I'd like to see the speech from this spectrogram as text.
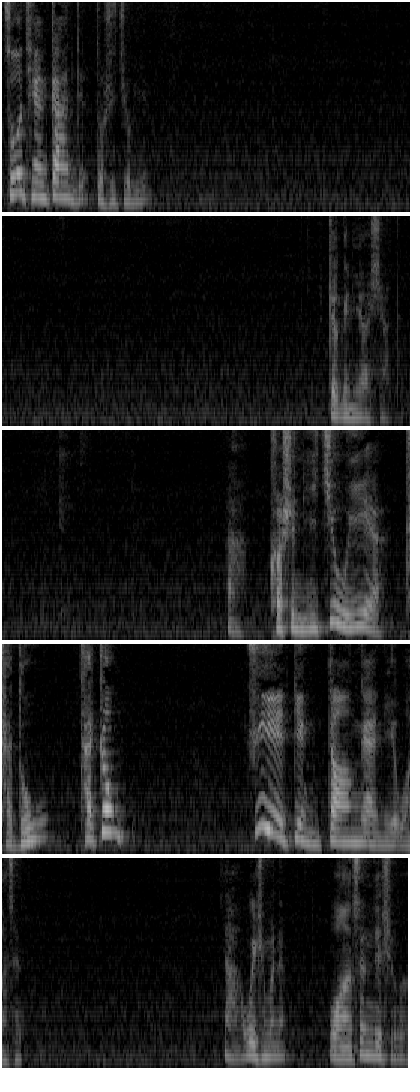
昨天干的都是就业。这个你要晓得啊！可是你就业太多太重，决定障碍你往生啊！为什么呢？往生的时候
